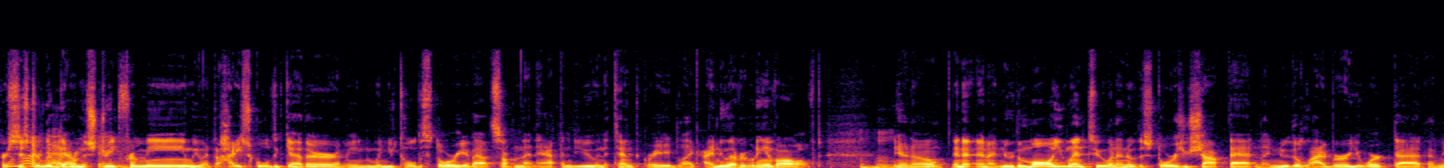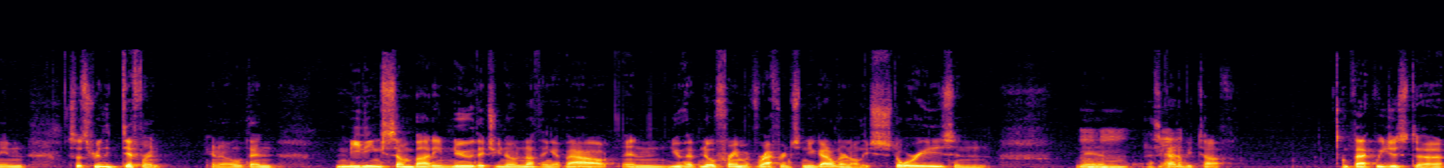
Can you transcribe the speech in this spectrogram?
her Well, sister lived down the street from me. We went to high school together. I mean, when you told a story about something that happened to you in the tenth grade, like I knew everybody involved you know and and I knew the mall you went to and I know the stores you shopped at and I knew the library you worked at I mean so it's really different you know than meeting somebody new that you know nothing about and you have no frame of reference and you got to learn all these stories and man that's got to be tough in fact we just uh,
